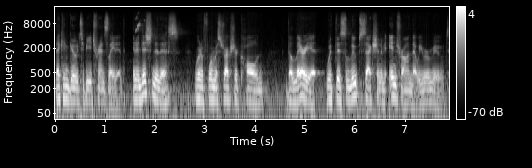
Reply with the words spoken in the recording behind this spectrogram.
that can go to be translated. In addition to this, we're going to form a structure called the lariat with this loop section of intron that we removed.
